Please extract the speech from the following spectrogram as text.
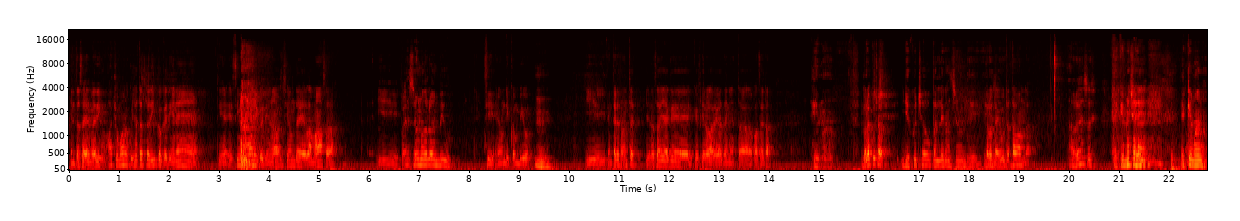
Entonces él me dijo, ah, chumano, escúchate este disco que tiene, tiene es sinfónico y tiene una versión de La Masa. Y pues, ese es uno de los en vivo. sí, es un disco en vivo. Y, y está interesante. Yo no sabía que, que Fiera La Vega tenía esta faceta. Hey, man. ¿Tú lo has escuchado? Yo he escuchado un par de canciones de él. ¿Pero te gusta esta banda? A veces. Es que Michelle. es que, mano.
